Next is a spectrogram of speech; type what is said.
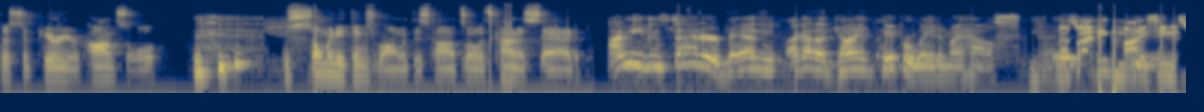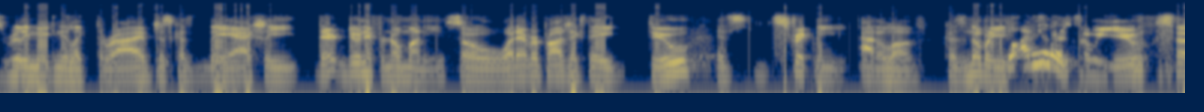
the superior console. There's so many things wrong with this console. It's kind of sad. I'm even sadder, man. I got a giant paperweight in my house. That's why I think the modding Yeah. scene is really making it like thrive, just because they actually they're doing it for no money. So whatever projects they do, it's strictly out of love because nobody Well, I mean, like, Wii U. So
